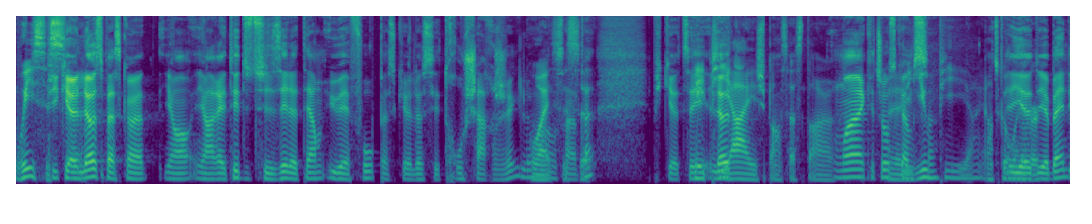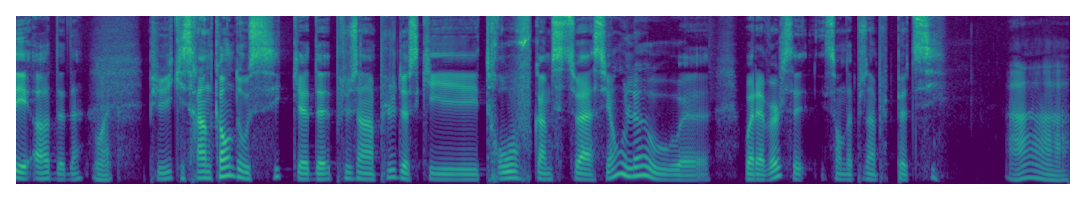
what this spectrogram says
Oui, c'est Puis ça. que là, c'est parce qu'ils ont, arrêté d'utiliser le terme UFO parce que là, c'est trop chargé. Là, on c'est ça. Puis que, API, là, je pense, à cette heure. ouais, quelque chose Euh, comme ça. UPI, en tout cas, Il y a, whatever. il y a bien des A dedans. Ouais. Puis qui se rendent compte aussi que de plus en plus de ce qu'ils trouvent comme situation, là, ou euh, whatever, ils sont de plus en plus petits. Ah,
